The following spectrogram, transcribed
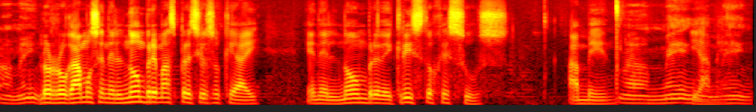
Amén. Lo rogamos en el nombre más precioso que hay, en el nombre de Cristo Jesús. Amén. Amén. Y amén.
